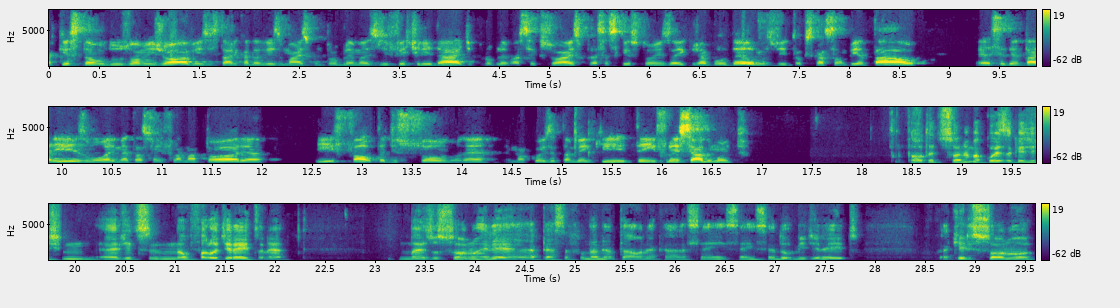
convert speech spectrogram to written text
a questão dos homens jovens estarem cada vez mais com problemas de fertilidade, problemas sexuais, para essas questões aí que já abordamos, de intoxicação ambiental, é, sedentarismo, alimentação inflamatória e falta de sono, né? É uma coisa também que tem influenciado muito. Falta de sono é uma coisa que a gente, a gente não falou direito, né? Mas o sono ele é a peça fundamental, né, cara? Sem, sem, sem dormir direito, aquele sono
